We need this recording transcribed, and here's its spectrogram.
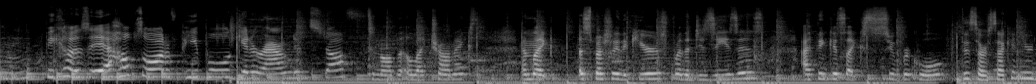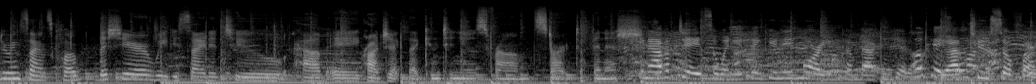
pretty important because it helps a lot of people get around and stuff. And all the electronics and like especially the cures for the diseases. I think it's like super cool. This is our second year doing Science Club. This year we decided to have a project that continues from start to finish. You can have up to eight, so when you think you need more, you can come back and get them. Okay, you have two so far.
